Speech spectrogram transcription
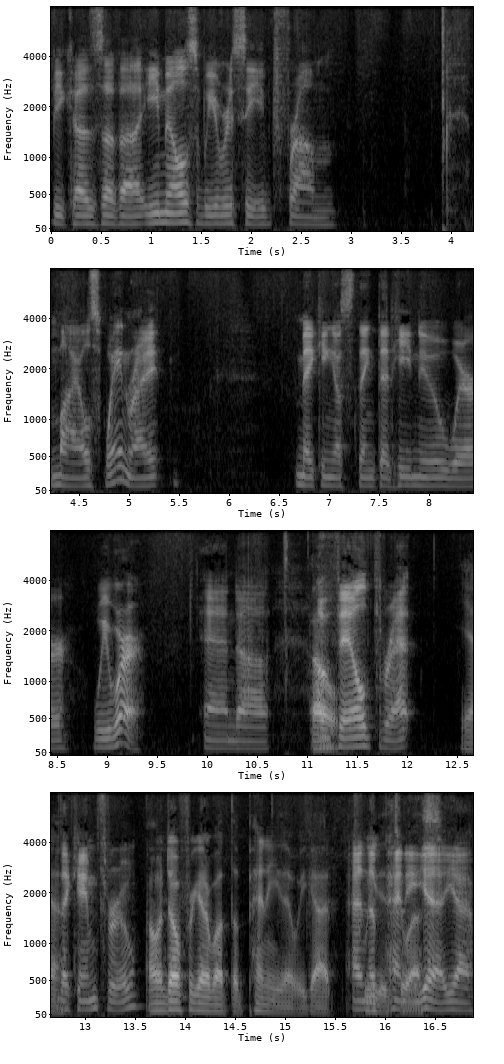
because of uh, emails we received from Miles Wainwright making us think that he knew where we were. And uh, Oh. a veiled threat Yeah. that came through. Oh, and don't forget about the penny that we got. And the tweeted to penny, us. yeah, yeah.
